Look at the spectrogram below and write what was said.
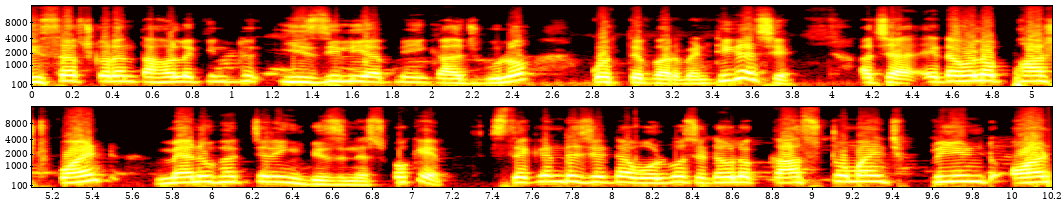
রিসার্চ করেন, তাহলে কিন্তু ইজিলি আপনি এই কাজগুলো করতে পারবেন, ঠিক আছে? আচ্ছা এটা হলো first point manufacturing business okay সেকেন্ডে যেটা বলব, সেটা হলো customize print on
